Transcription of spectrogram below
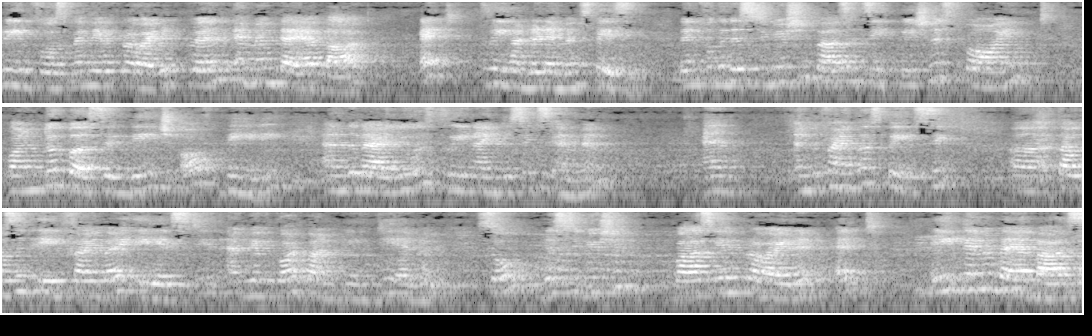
reinforcement we have provided 12 mm dia bar at 300 mm spacing. Then for the distribution bars its equation is 0.12 percentage of BD and the value is 396 mm and and to find the spacing uh, 1085 by AST and we have got 120 mm. So distribution bars we provided at 8 mm dia bars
